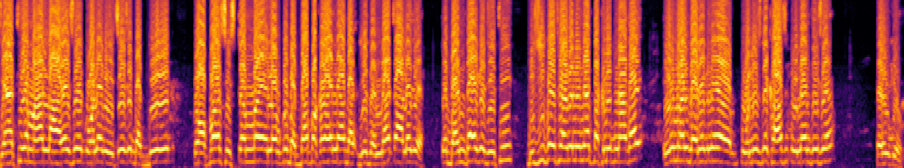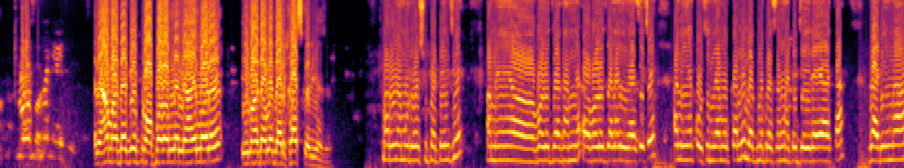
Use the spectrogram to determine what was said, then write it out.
જ્યાંથી માલ લાવે છે, કોને વેચે છે, બધી એક પ્રોપર સિસ્ટમમાં એ લોકો બધા પકડાઈને જે ધંધા ચાલે છે, એ બંધ થાય કે જેથી બીજી કોઈ ફેમિલીને તકલીફ ના થાય. એવી મારી દરેકને પોલીસને ખાસ વિનંતી છે. થેન્ક યુ અને આ માટે કે પ્રોપર અમને ન્યાય મળે, એ માટે અમે દરખાસ્ત કરીએ છીએ. મારું નામ ઉર્વશી પટેલ છે. અમે વડોદરા ગામના વડોદરાના નિવાસી છે. અને અહીંયા કોસિંદરા મુકામે લગ્ન પ્રસંગ માટે જઈ રહ્યા હતા. ગાડીમાં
